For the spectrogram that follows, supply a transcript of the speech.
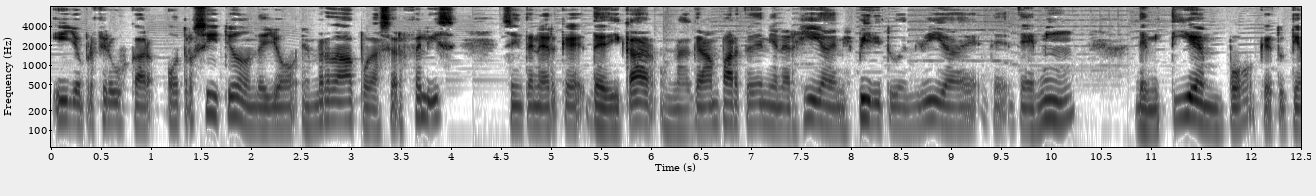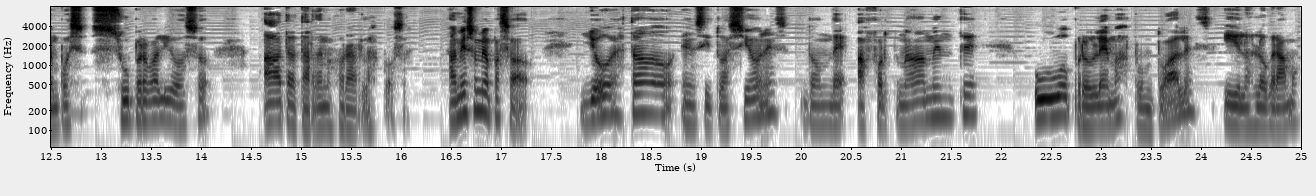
y yo prefiero buscar otro sitio donde yo en verdad pueda ser feliz sin tener que dedicar una gran parte de mi energía, de mi espíritu, de mi vida, de, de, mí, de mi tiempo, que tu tiempo es súper valioso, a tratar de mejorar las cosas. A mí eso me ha pasado. Yo he estado en situaciones donde afortunadamente hubo problemas puntuales y los logramos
